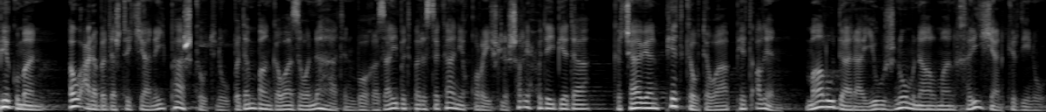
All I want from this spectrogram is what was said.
بێ گومان ئەو عەرەبە دەشتەکیانەی پاش کەوتن و بەدەم بانگەوازەوە نەهاتن بۆ غەزای بت پەرستەکانی قوڕەیش لە شەڕی حودەیبیەدا کە چاویان پێت کەوتەوە پێت ئەڵێن ماڵ و دارایی و ژن و مناڵمان خەریکیان کردین و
